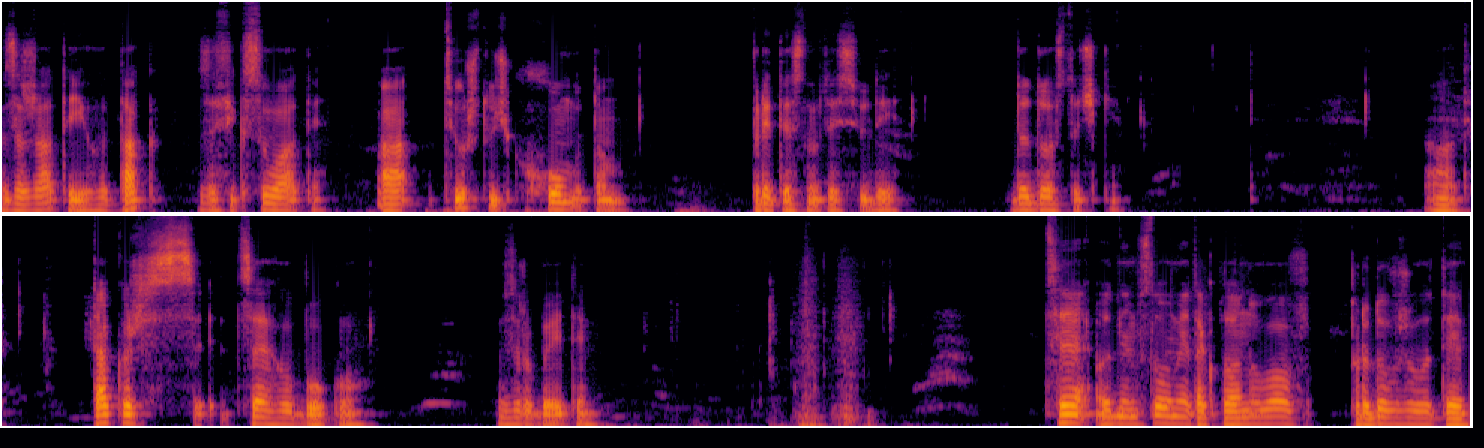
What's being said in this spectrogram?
Зажати його так, зафіксувати, а цю штучку хомутом притиснути сюди, до досточки. От. Також з цього боку зробити. Це, одним словом, я так планував продовжувати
